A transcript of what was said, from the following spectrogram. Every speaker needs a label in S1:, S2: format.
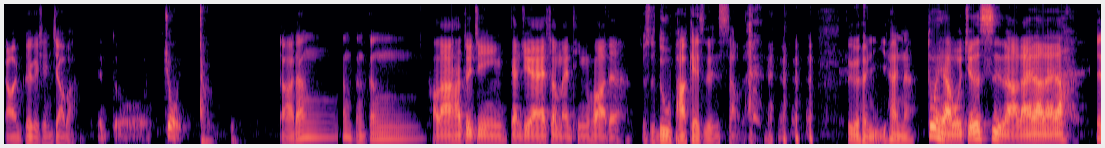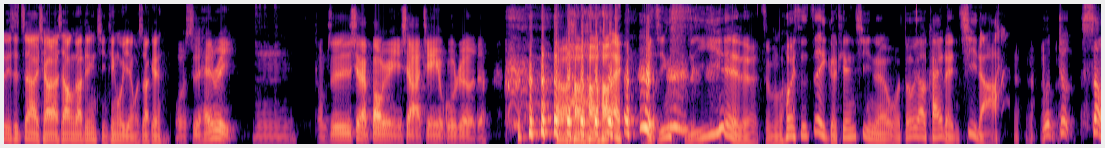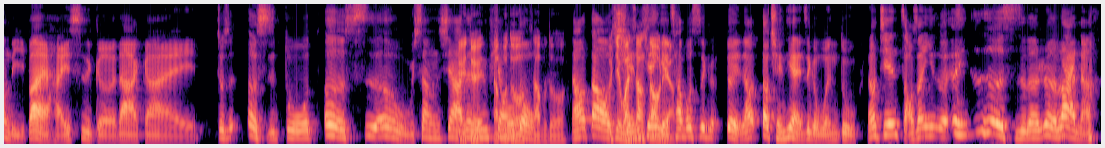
S1: 啊，你可以先叫吧。
S2: 很多 Joy
S1: 啊，当当当当，
S2: 好啦，他最近感觉还算蛮听话的，
S1: 就是录 Podcast 人少了，这个很遗憾呐、啊。
S2: 对啊，我觉得是啦。来啦来啦，
S1: 这里是在乔的沙龙大厅，请听我演，我是阿 Ken，
S2: 我是 Henry。嗯，总之现在抱怨一下，今天有够热的。
S1: 哎，已经十一月了，怎么会是这个天气呢？我都要开冷气啦。
S2: 不，就上礼拜还是个大概。就是二十多、二四、二五上下在那边飘动，
S1: 差不多，差不多。
S2: 然后到前天也差不多是个对，然后到前天也这个温度，然后今天早上一热，哎，热死了，热烂呐！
